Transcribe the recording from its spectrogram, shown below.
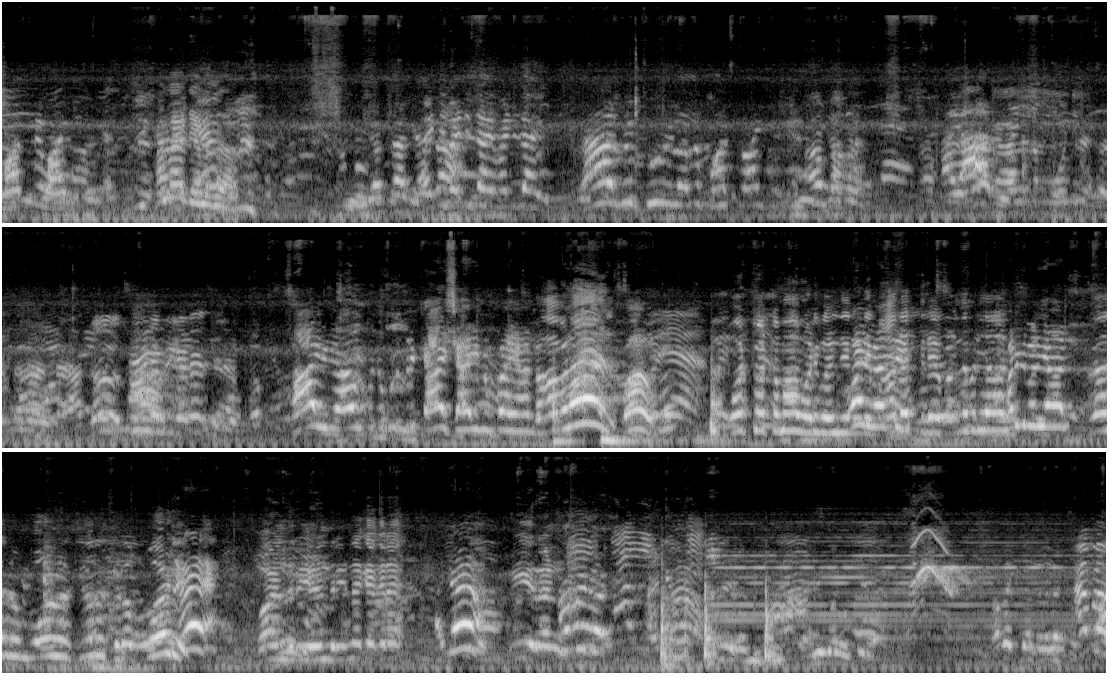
பார்த்து யாருக்கு டூ வீலர் பார்த்து கொடுத்து காசு ஓட்டோட்டமா ஓடி வந்து வேறும் மூணு சிறு சிறு போடு. வாழ்ந்துரு எழுந்துரு என்ன கேக்குற? வீரன் ஐயா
